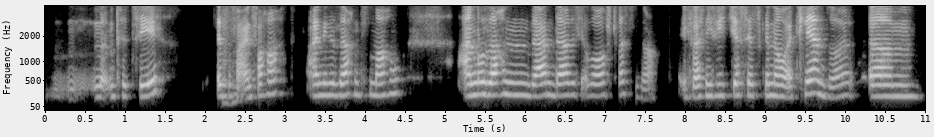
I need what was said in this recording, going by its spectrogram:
mit dem PC. Ist mhm. es einfacher, einige Sachen zu machen. Andere Sachen werden dadurch aber auch stressiger. Ich weiß nicht, wie ich das jetzt genau erklären soll. Ähm,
